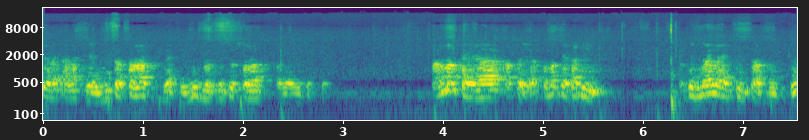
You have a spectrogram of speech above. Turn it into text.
tapi anak-anak yang bisa sholat sejak ini belum tentu sholat pada ya sama kayak apa ya sama kayak tadi. Bagaimana cinta buku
